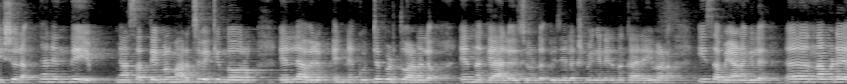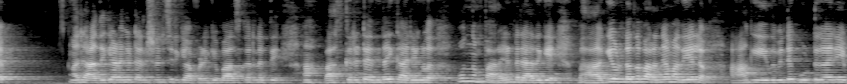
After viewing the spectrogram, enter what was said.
ഈശ്വര ഞാൻ എന്ത് ചെയ്യും? ഞാൻ സത്യങ്ങൾ മറച്ചു വെക്കും തോറും എല്ലാവരും എന്നെ കുറ്റപ്പെടുത്തുവാണല്ലോ എന്നൊക്കെ ആലോചിച്ചുകൊണ്ട് വിജയലക്ഷ്മി ഇങ്ങനെ ഇരുന്ന് കരയുവാണ്. ഈ സമയമാണെങ്കിൽ നമ്മുടെ രാധികയാണെങ്കിൽ ടെൻഷൻ അടിച്ചിരിക്കും അപ്പോഴേക്കും ഭാസ്കരൻ എത്തി. ആ ഭാസ്കരട്ടെ എന്തായി കാര്യങ്ങൾ ഒന്നും പറയണ്ട രാധികയെ ഭാഗ്യമുണ്ടെന്ന് പറഞ്ഞാൽ മതിയല്ലോ. ആ ഗീതുവിന്റെ കൂട്ടുകാരിയും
